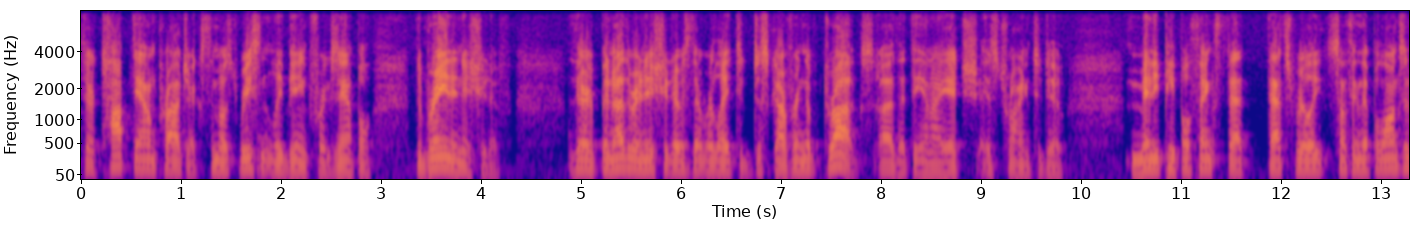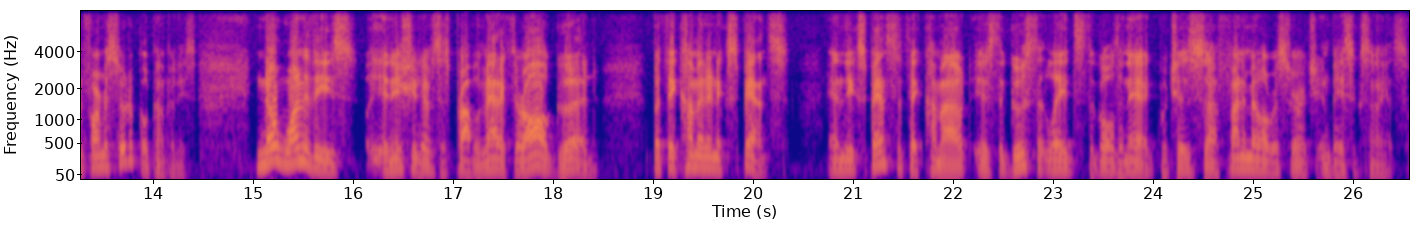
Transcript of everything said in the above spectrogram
they're top down projects, the most recently being, for example, the BRAIN Initiative. There have been other initiatives that relate to discovering of drugs uh, that the NIH is trying to do. Many people think that that's really something that belongs in pharmaceutical companies. No one of these initiatives is problematic. They're all good, but they come at an expense. And the expense that they come out is the goose that lays the golden egg, which is uh, fundamental research in basic science.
